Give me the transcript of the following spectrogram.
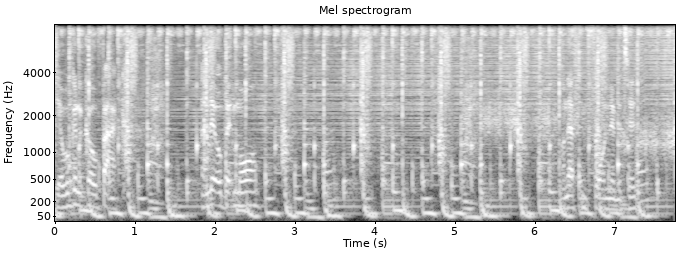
Yeah, we're gonna go back a little bit more on FM4 Unlimited.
